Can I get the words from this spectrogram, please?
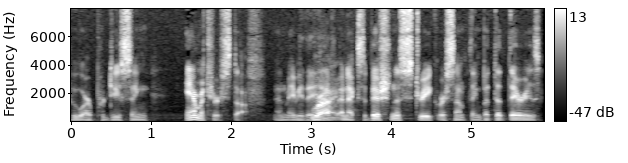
who are producing amateur stuff, and maybe they Right. have an exhibitionist streak or something. But that there is,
